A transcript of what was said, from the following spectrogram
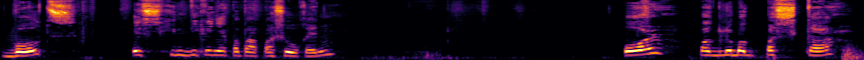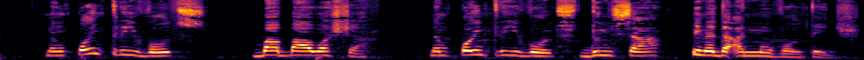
volts, is hindi kanya papapasukin, Or, pag lumagpas ka ng 0.3 volts, babawas siya ng 0.3 volts dun sa pinadaan mong voltage.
